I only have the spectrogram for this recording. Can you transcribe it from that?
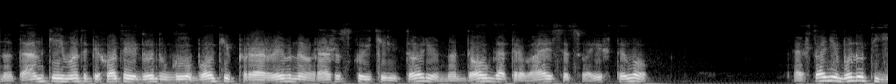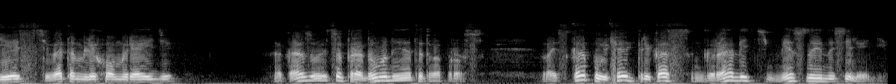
Но танки и мотопехота идут в глубокий прорыв на вражескую территорию, надолго отрываясь от своих тылов. А что они будут есть в этом лихом рейде? Оказывается, продуман и этот вопрос. Войска получают приказ грабить местное население.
